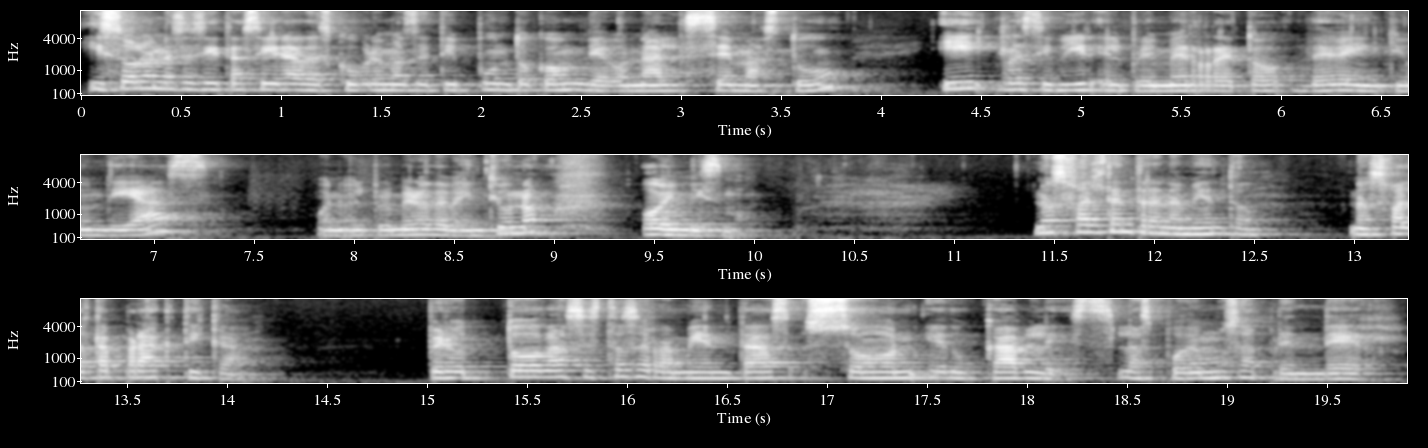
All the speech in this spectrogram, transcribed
Y solo necesitas ir a descubremasdeti.com diagonal C tú y recibir el primer reto de 21 días. Bueno, el primero de 21 hoy mismo. Nos falta entrenamiento, nos falta práctica, pero todas estas herramientas son educables, las podemos aprender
